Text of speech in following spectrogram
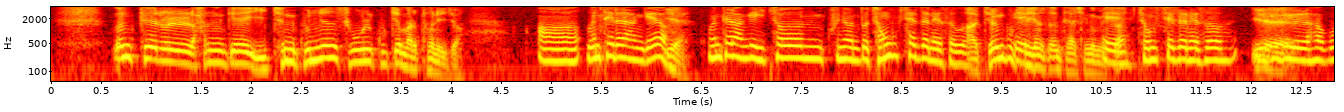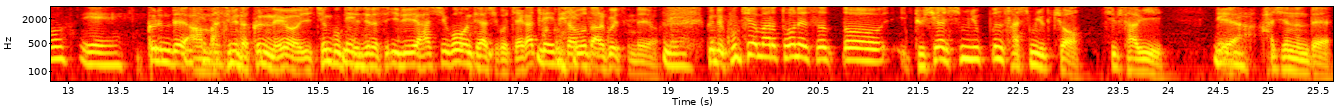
은퇴를 한 게 2009년 서울 국제 마라톤이죠. 아, 은퇴를 한 게요. 예. 은퇴를 한 게 2009년도 전국체전에서. 아, 전국체전에서 은퇴하신 겁니까? 예, 전국체전에서 예. 1위를 하고, 예. 그런데 아 맞습니다. 그렇네요. 이 전국체전에서 1위 하시고 은퇴하시고 제가 조금 네네. 잘못 알고 있었네요. 네. 근데 국제 마라톤에서 또 2시간 16분 46초 14위 예, 네네. 하셨는데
